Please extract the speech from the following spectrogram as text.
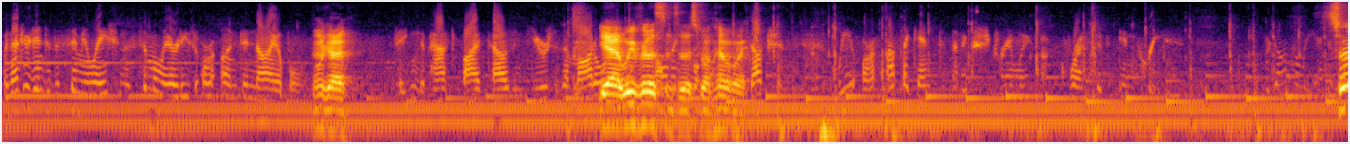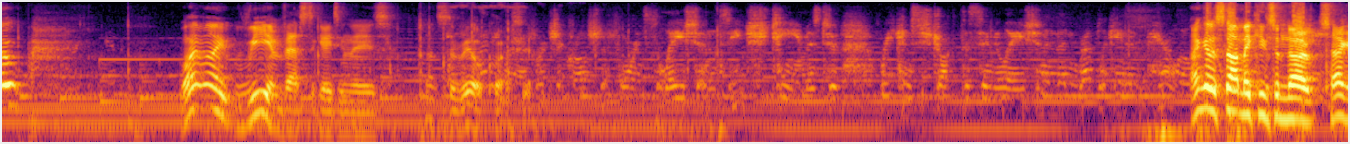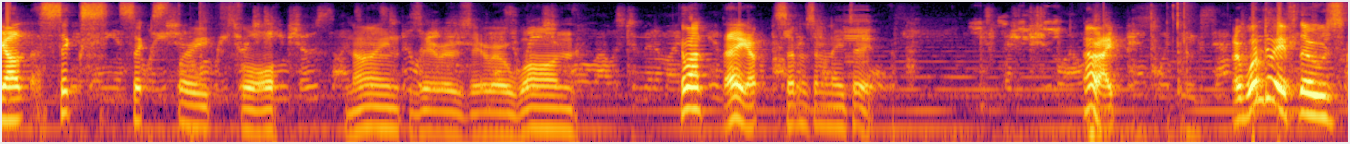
when entered into the simulation, the similarities are undeniable. Okay. Taking the past 5,000 years as a model... Yeah, we've listened to this one, haven't we? We are up against an extremely aggressive increase. So, why am I re-investigating these? That's the real question. Average across the four installations, each team is to reconstruct the simulation and then replicate it in parallel. I'm gonna start making some notes. Hang on. Six, six, three, four, nine, zero, zero, one. Come on. There you go. Seven, seven, eight, eight. All right. I wonder if those.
